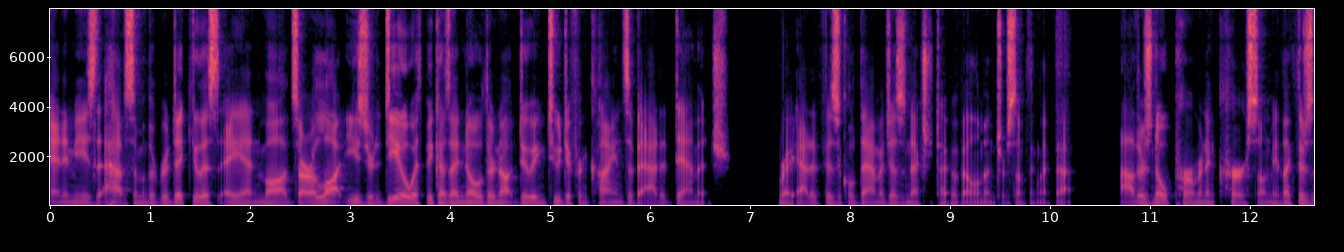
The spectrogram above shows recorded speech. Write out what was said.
enemies that have some of the ridiculous an mods are a lot easier to deal with because i know they're not doing two different kinds of added damage right added physical damage as an extra type of element or something like that uh, there's no permanent curse on me like there's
